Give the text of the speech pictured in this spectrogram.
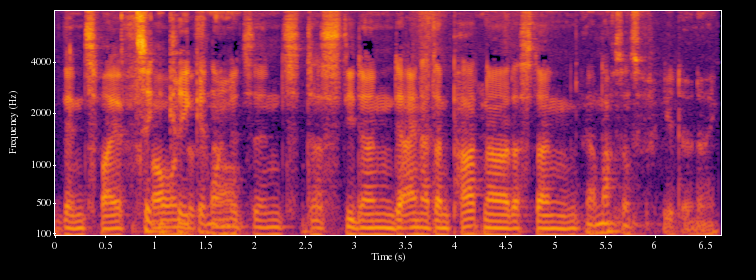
wenn zwei Frauen Zickenkrieg, befreundet genau. sind, dass die dann, der eine hat dann einen Partner, dass dann. Ja, mach, sonst geht er weg.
